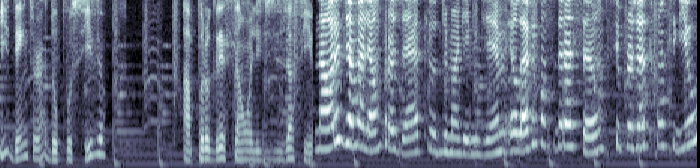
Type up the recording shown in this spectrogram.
e dentro né, do possível a progressão ali de desafio. Na hora de avaliar um projeto de uma Game Jam, eu levo em consideração se o projeto conseguiu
